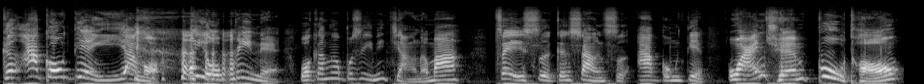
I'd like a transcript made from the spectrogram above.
跟阿公店一样哦，那有病呢！我刚刚不是已经讲了吗？这一次跟上一次阿公店完全不同。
